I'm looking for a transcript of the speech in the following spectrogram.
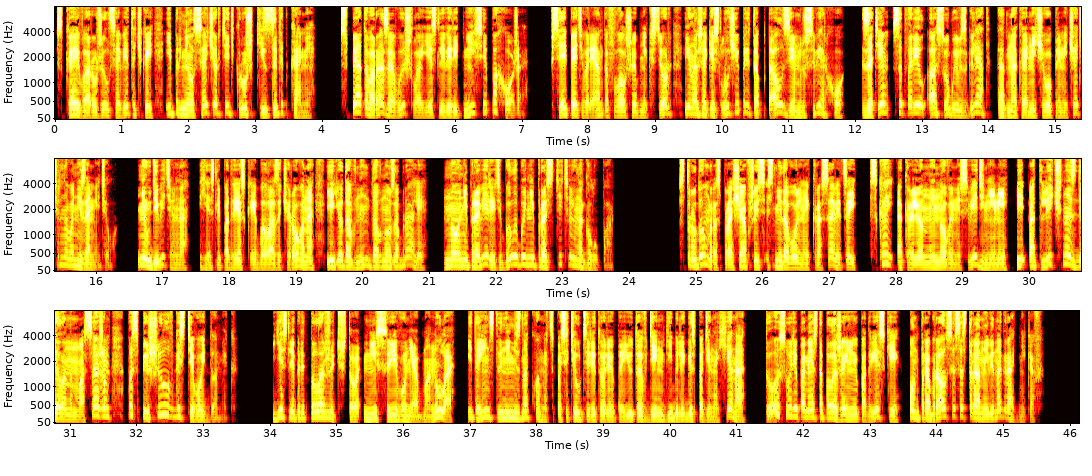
Скай вооружился веточкой и принялся чертить кружки с завитками. С пятого раза вышло, если верить Ниси, похоже. Все пять вариантов волшебник стер и на всякий случай притоптал землю сверху. Затем сотворил особый взгляд, однако ничего примечательного не заметил. Неудивительно, если подвеска и была зачарована, ее давным-давно забрали, но не проверить было бы непростительно глупо. С трудом распрощавшись с недовольной красавицей, Скай, окрыленный новыми сведениями и отлично сделанным массажем, поспешил в гостевой домик. Если предположить, что Нисса его не обманула, и таинственный незнакомец посетил территорию приюта в день гибели господина Хена, то, судя по местоположению подвески, он пробрался со стороны виноградников.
